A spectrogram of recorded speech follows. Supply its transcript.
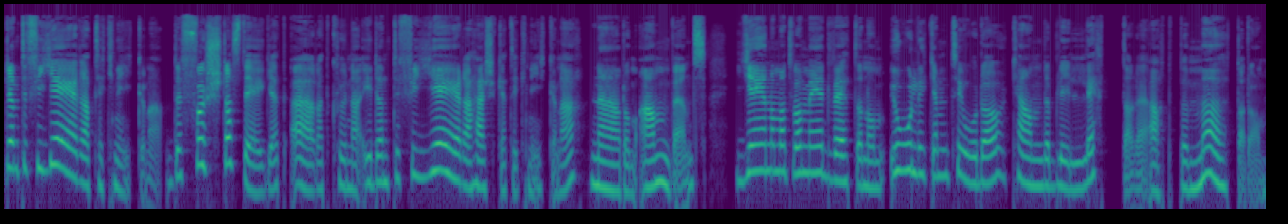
Identifiera teknikerna. Det första steget är att kunna identifiera härskarteknikerna när de används. Genom att vara medveten om olika metoder kan det bli lättare att bemöta dem.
